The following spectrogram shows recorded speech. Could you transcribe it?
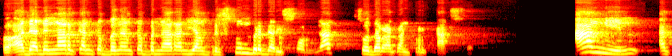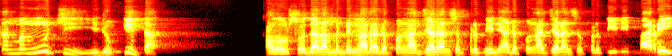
Kalau ada dengarkan kebenaran-kebenaran yang bersumber dari surga, saudara akan perkasa. Angin akan menguji hidup kita. Kalau saudara mendengar ada pengajaran seperti ini, ada pengajaran seperti ini, mari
